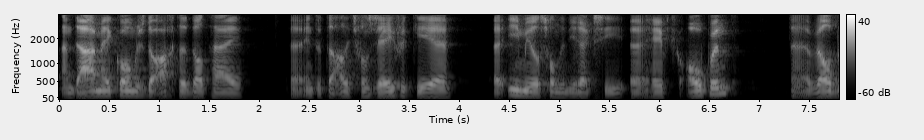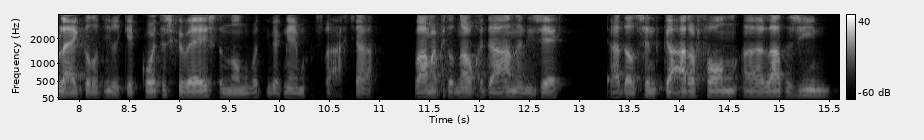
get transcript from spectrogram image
en daarmee komen ze erachter dat hij in totaal iets van zeven keer e-mails van de directie heeft geopend. Wel blijkt dat het iedere keer kort is geweest. En dan wordt die werknemer gevraagd, ja, waarom heb je dat nou gedaan? En die zegt, ja, dat is in het kader van uh, laten zien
